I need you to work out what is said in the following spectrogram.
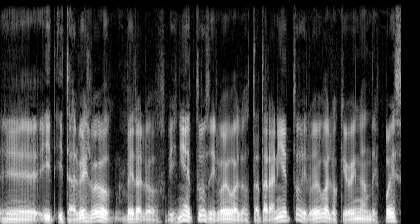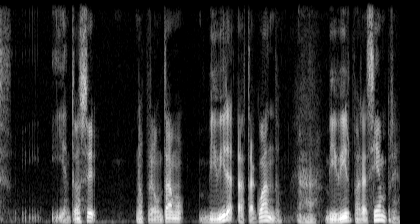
Eh, y, y, tal vez luego ver a los bisnietos y luego a los tataranietos y luego a los que vengan después. Y, y entonces nos preguntamos, ¿vivir hasta cuándo? Ajá. ¿Vivir para siempre?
